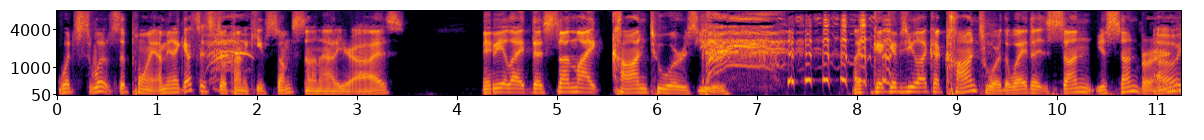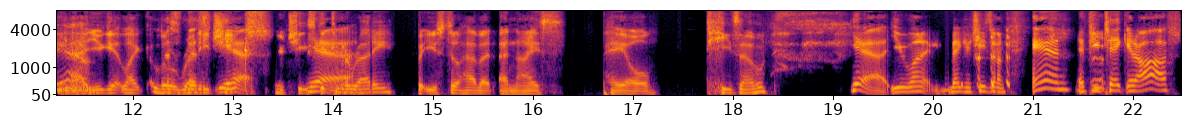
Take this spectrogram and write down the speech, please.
What's what's the point? I mean, I guess it still kind of keeps some sun out of your eyes. Maybe like the sunlight contours you. like it gives you like a contour the way the sun your sunburn. Oh you yeah, know? you get like little This- ruddy this- yeah. cheeks. Your cheeks get kind Yeah. of ruddy, but you still have a, a nice pale T zone. Yeah, you want to make your cheese on. And if you take it off,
